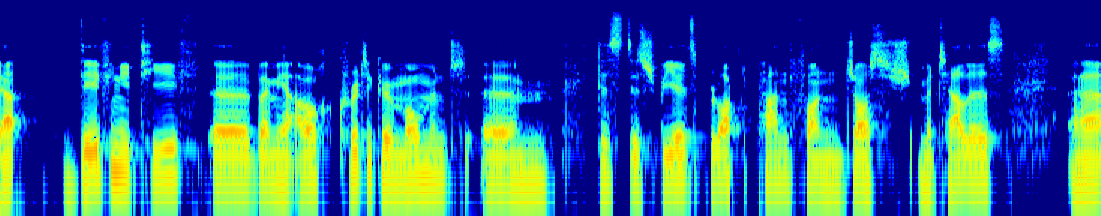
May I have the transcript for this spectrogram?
ja, definitiv äh, bei mir auch Critical Moment ähm, des, des Spiels. Blocked Punt von Josh Metallis äh,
